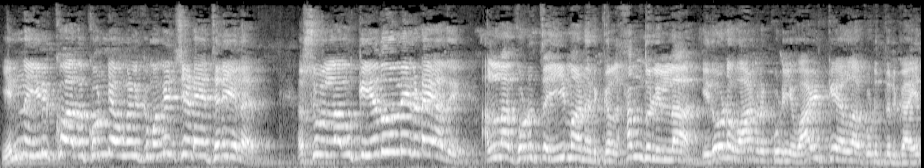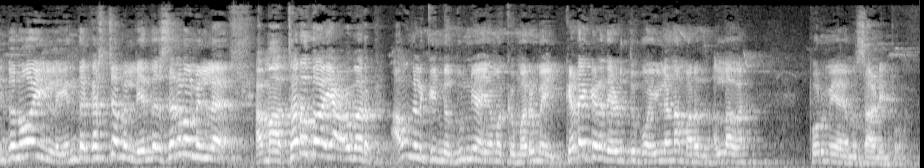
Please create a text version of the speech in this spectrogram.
என்ன இருக்கோ அதை கொண்டு அவங்களுக்கு மகிழ்ச்சி அடைய தெரியல. ரசூல்லாவுக்கு எதுவுமே கிடையாது. அல்லாஹ் கொடுத்த ஈமான் இருக்கு. அல்ஹம்துலில்லாஹ். இதோட வாழக்கூடிய வாழ்க்கை அல்லாஹ் கொடுத்திருக்கா. எந்த நோய் இல்லை எந்த கஷ்டம் இல்லை எந்த சிரமம் இல்லை. அம்மா தருதாயா அவர் அவங்களுக்கு இந்த துன்யா எமக்கு மறுமை. கிடைக்கிறதை எடுத்துப்போம். இல்லைன்னா மறந்து அல்லாவ பொறுமையா நம்ம சாடிப்போம்.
